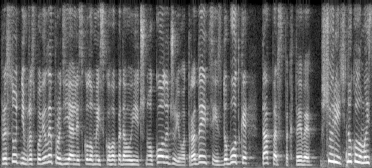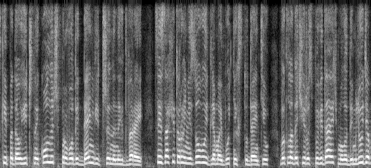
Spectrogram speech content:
Присутнім розповіли про діяльність Коломийського педагогічного коледжу, його традиції, здобутки та перспективи. Щорічно Коломийський педагогічний коледж проводить день відчинених дверей. Цей захід організовують для майбутніх студентів. Викладачі розповідають молодим людям,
